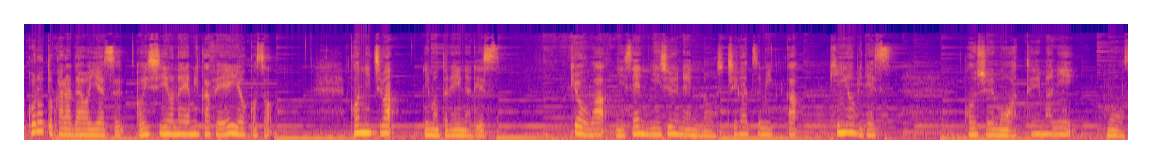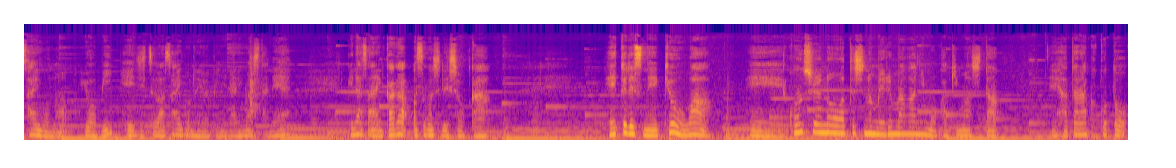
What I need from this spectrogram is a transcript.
心と体を癒す美味しいお悩みカフェへようこそ。こんにちは根本玲奈です。今日は2020年の7月3日金曜日です。今週もあっという間にもう最後の曜日平日は最後の曜日になりましたね。皆さんいかがお過ごしでしょうか？えっとですね今日は、えー、今週の私のメルマガにも書きました、えー、働くこと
